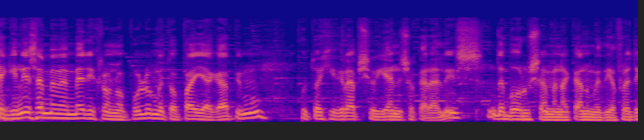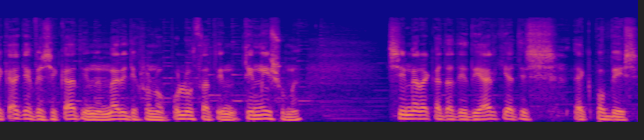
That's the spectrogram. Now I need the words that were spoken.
Ξεκινήσαμε με Μέρη Χρονοπούλου με το Πάει Αγάπη μου που το έχει γράψει ο Γιάννης ο Καραλής. Δεν μπορούσαμε να κάνουμε διαφορετικά και φυσικά την Μέρη τη Χρονοπούλου θα την τιμήσουμε σήμερα κατά τη διάρκεια της εκπομπής.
